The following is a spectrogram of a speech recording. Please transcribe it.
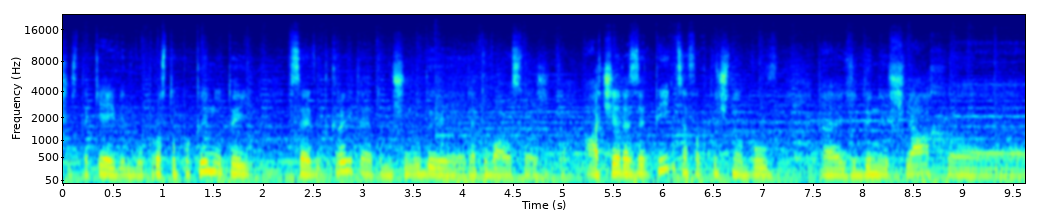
щось таке, він був просто покинутий, все відкрите, тому що люди рятували своє життя. А через Ірпінь це фактично був е, єдиний шлях е,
